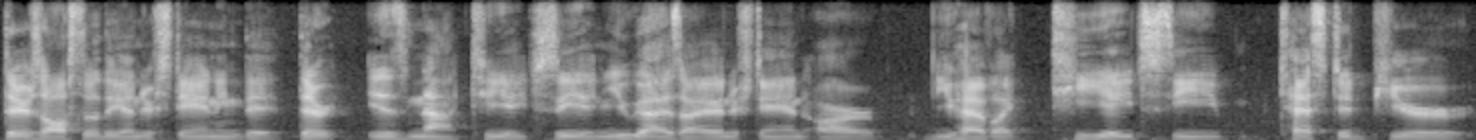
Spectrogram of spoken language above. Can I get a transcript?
there's also the understanding that there is not THC. And you guys, I understand, are you have like THC tested pure,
